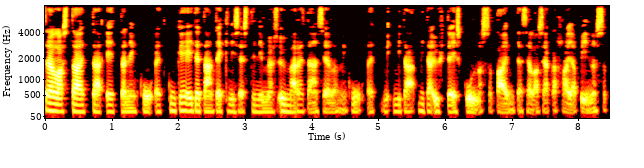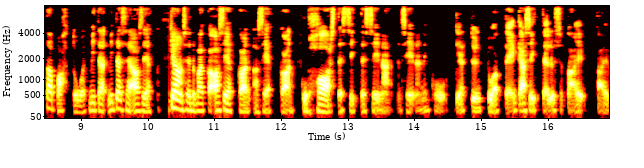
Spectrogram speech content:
sellaista, että, että, niin kuin, että kun kehitetään teknisesti, niin myös ymmärretään siellä, niin kuin, että mitä, mitä yhteiskunnassa tai mitä siellä asiakasrajapinnassa tapahtuu, että mitä, mitä se asiakka, mikä on sen vaikka asiakkaan asiakkaan kuin haaste sitten siinä, siinä niin kuin tiettyyn tuotteen käsittelyssä tai, tai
